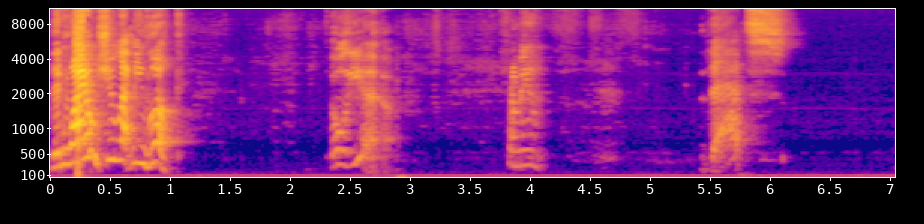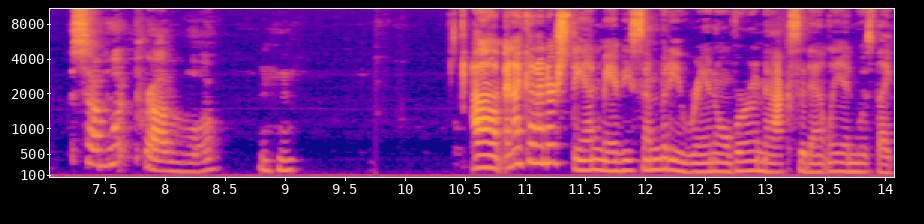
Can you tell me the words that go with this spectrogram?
Then why don't you let me look? Well, yeah. I mean, that's somewhat probable. Um, and I can understand maybe somebody ran over him accidentally and was like,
